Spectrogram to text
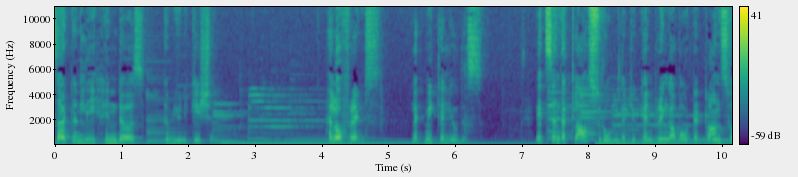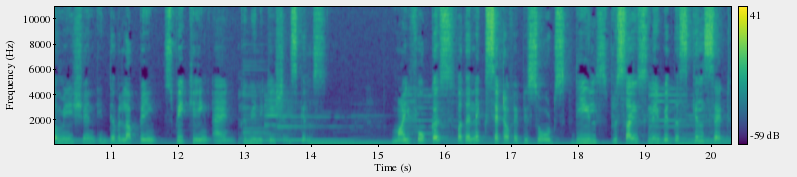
certainly hinders communication. Hello, friends. Let me tell you this. It's in the classroom that you can bring about a transformation in developing speaking and communication skills. My focus for the next set of episodes deals precisely with the skill set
